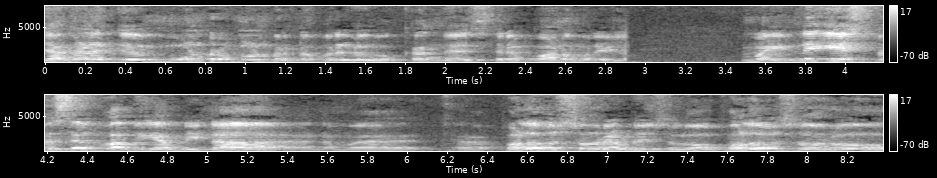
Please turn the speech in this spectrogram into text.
ஜகனுக்கு மூன்று மூன்று நபர்கள் உட்கார்ந்து சிறப்பான முறையில் நம்ம இன்னைக்கு ஸ்பெஷல் பாத்தீங்க அப்படின்னா நம்ம பழவு சோறு அப்படின்னு சொல்லுவோம். பழவு சோறும்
